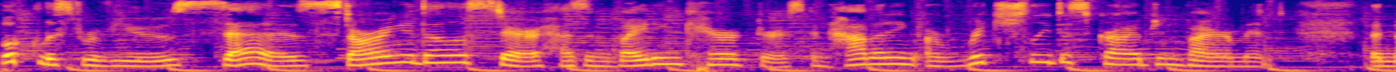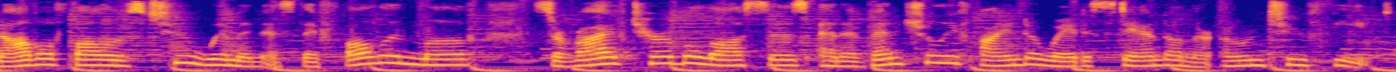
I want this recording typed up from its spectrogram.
Booklist Reviews says starring Adele Astaire has inviting characters inhabiting a richly described environment. The novel follows two women as they fall in love, survive terrible losses, and eventually find a way to stand on their own two feet.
